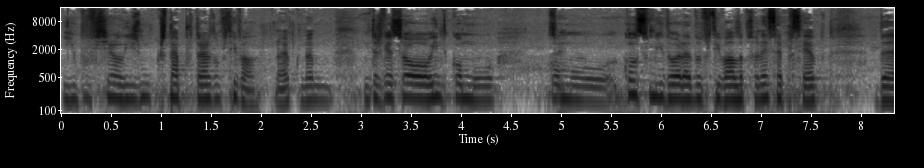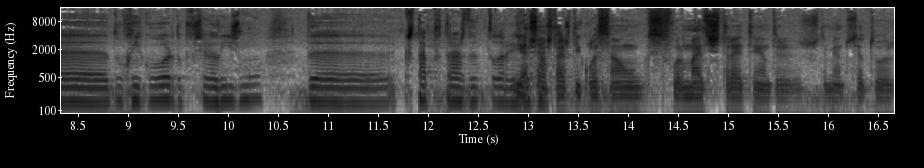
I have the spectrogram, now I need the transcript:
e o profissionalismo que está por trás de um festival, não é? Porque não, muitas vezes só indo como, como consumidora do festival, a pessoa nem se apercebe da, do rigor, do profissionalismo de, que está por trás de toda a organização. E acha esta articulação que se for mais estreita entre justamente o setor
